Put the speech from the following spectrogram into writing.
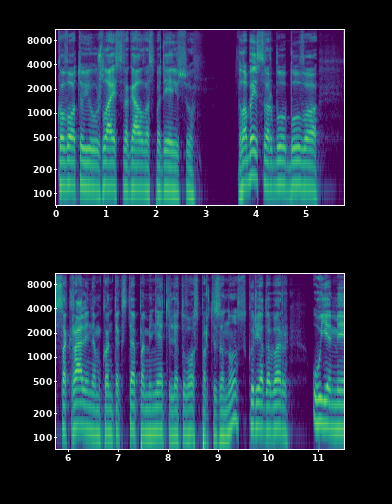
kovotojų už laisvę galvas padėjusių. Labai svarbu buvo sakraliniam kontekste paminėti Lietuvos partizanus, kurie dabar ujami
